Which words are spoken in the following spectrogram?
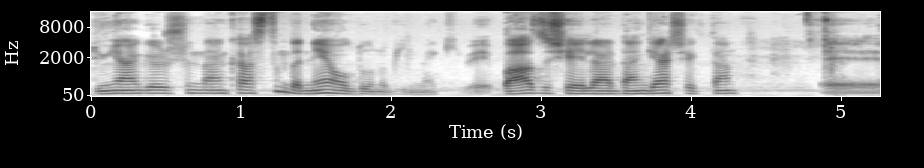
Dünya görüşünden kastım da ne olduğunu bilmek ve bazı şeylerden gerçekten e, Ee,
